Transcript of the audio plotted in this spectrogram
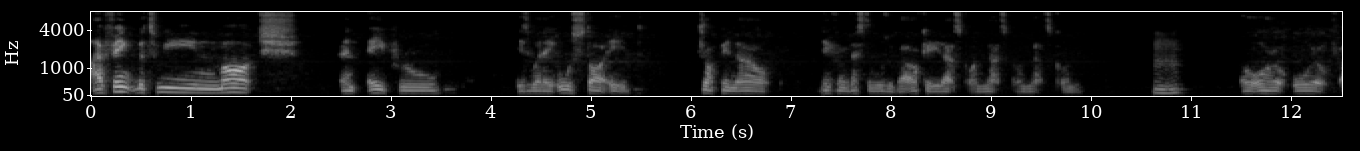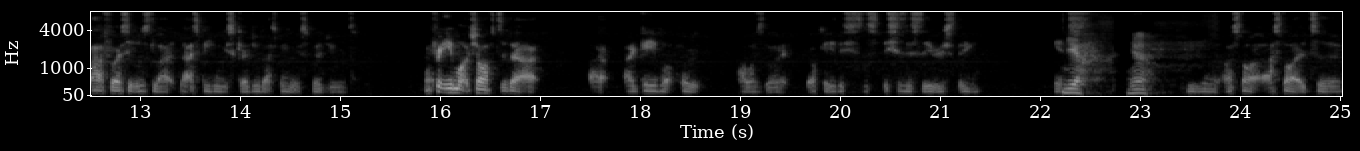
I think between March and April is where they all started dropping out different festivals about okay, that's gone, that's gone, that's gone. hmm Or, or, or at first it was like that's being rescheduled, that's being rescheduled. And pretty much after that, I, I gave up hope. I was like, okay, this is this is a serious thing. It's, Yeah, yeah, you know, I start I started to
